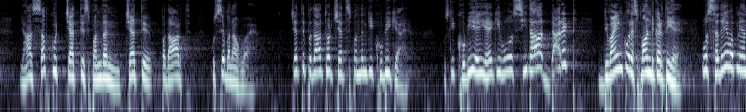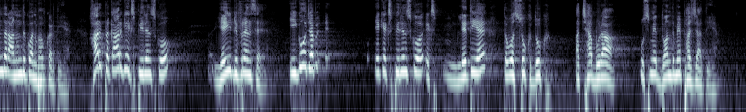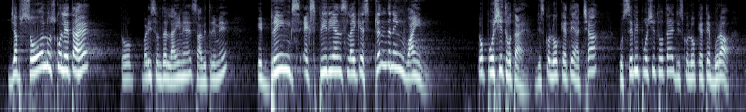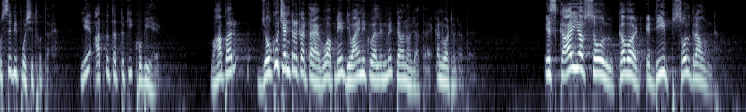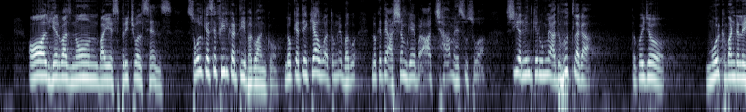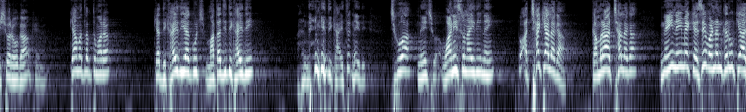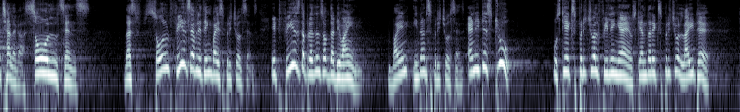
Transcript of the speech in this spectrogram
जहाँ सब कुछ चैत्य स्पंदन, चैत्य पदार्थ उससे बना हुआ है। चैत्य पदार्थ और चैत्य स्पंदन की खूबी क्या है? उसकी खूबी यही है कि वो सीधा डायरेक्ट डिवाइन को रिस्पॉन्ड करती है। वो सदैव अपने अंदर आनंद को अनुभव करती है। हर प्रकार के एक्सपीरियंस को यही डिफरेंस है। ईगो जब एक एक्सपीरियंस को लेती है तो वो सुख, दुख अच्छा बुरा, उसमें द्वंद में फंस जाती है। जब सोल उसको लेता है तो बड़ी सुंदर लाइन है सावित्री में it drinks experience like a strengthening wine तो पोषित होता है, जिसको लोग कहते हैं अच्छा उससे भी पोषित होता है, जिसको लोग कहते हैं बुरा, उससे भी पोषित होता है। ये आत्म तत्व की खूबी है। वहाँ पर जो कुछ एंटर करता है, वो अपने डिवाइन इक्वेलेंट में टर्न हो जाता है कन्वर्ट हो जाता है। Sky of soul covered a deep soul ground all here was known by a spiritual sense soul कैसे फील करती है भगवान को? लोग कहते हैं, क्या हुआ तुमने भगवान लोग कहते हैं, आश्रम गए, बड़ा अच्छा महसूस हुआ। श्री अरविंद के रूम में अद्भुत लगा। तो कोई जो मूर्ख मंडलेश्वर होगा क्या मतलब तुम्हारा? क्या दिखाई दिया कुछ? माता जी दिखाई दी? नहीं नहीं, दिखाई तो नहीं दी। छुआ? नहीं छुआ। वाणी सुनाई दी? नहीं। तो अच्छा क्या लगा? कमरा अच्छा लगा? नहीं नहीं, मैं कैसे वर्णन करूँ? क्या अच्छा लगा? Soul sense the soul feels everything by spiritual sense it feels the presence of the divine by an inner spiritual sense and it is true उसकी एक स्पिरिचुअल फीलिंग है, उसके अंदर एक स्पिरिचुअल लाइट है।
